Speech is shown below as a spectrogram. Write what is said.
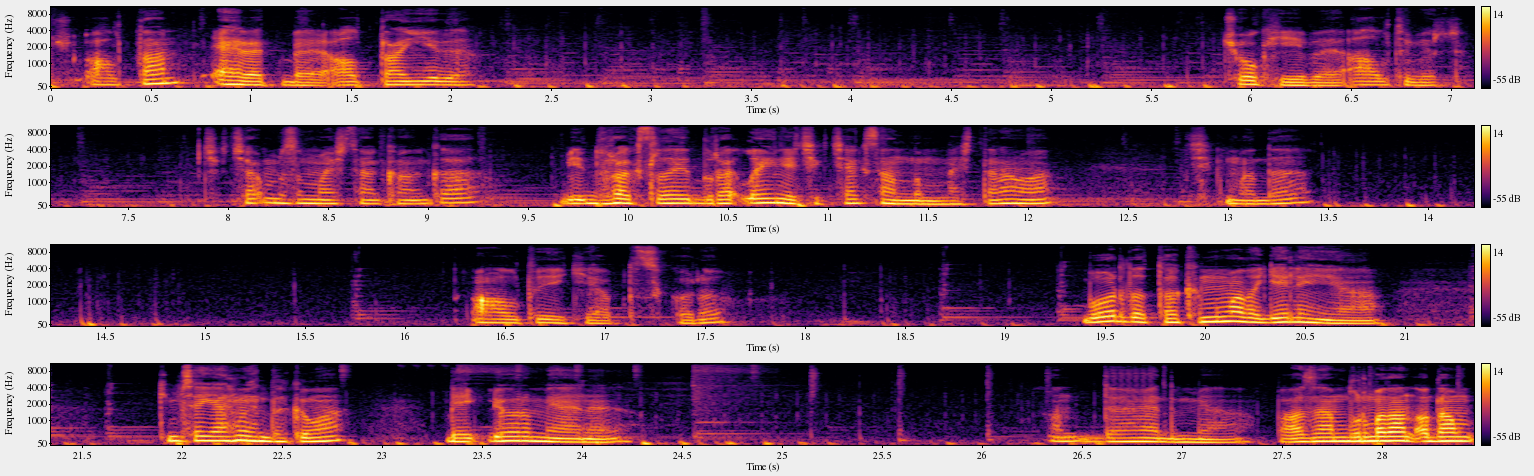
Şu alttan evet be alttan yedi. Çok iyi be 6-1. Çıkacak mısın maçtan kanka? Bir duraksay duraklayınca çıkacak sandım maçtan ama çıkmadı. 6-2 yaptı skoru. Bu arada takımıma da gelin ya. Kimse gelmedi takıma. Bekliyorum yani. Lan Dövemedim ya. Bazen vurmadan adam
